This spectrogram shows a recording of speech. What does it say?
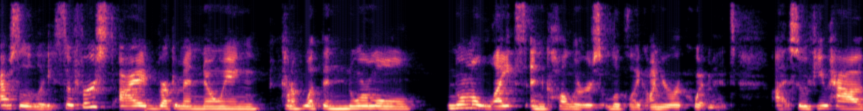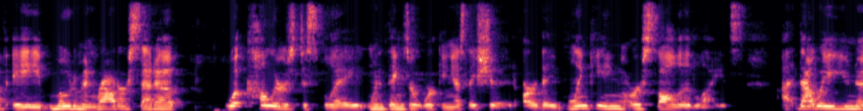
Absolutely. So first, I'd recommend knowing kind of what the normal normal lights and colors look like on your equipment. Uh, so if you have a modem and router setup, what colors display when things are working as they should? Are they blinking or solid lights? Uh, that way, you know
